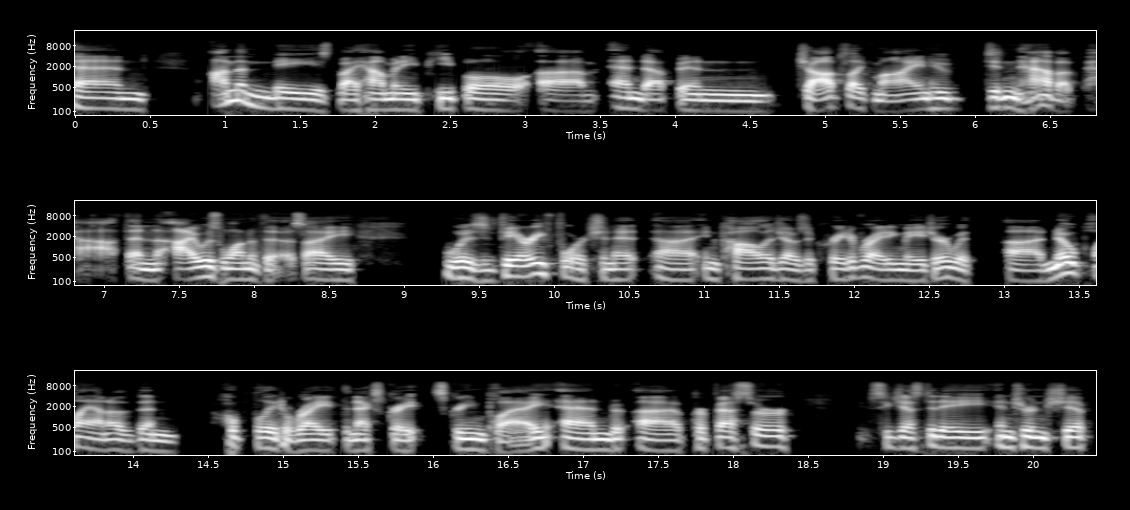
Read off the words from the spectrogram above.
and I'm amazed by how many people um, end up in jobs like mine who didn't have a path and I was one of those. I was very fortunate uh, in college. I was a creative writing major with uh, no plan other than hopefully to write the next great screenplay and uh, professor suggested a internship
